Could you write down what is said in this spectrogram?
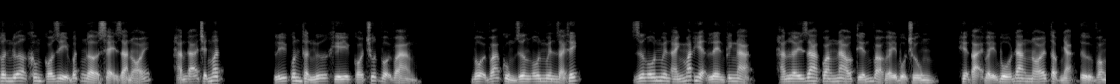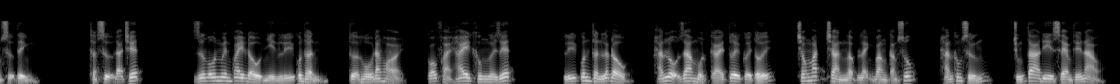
hơn nữa không có gì bất ngờ xảy ra nói, hắn đã chết mất. Lý quân thần ngữ khí có chút vội vàng. Vội vã cùng dương ôn nguyên giải thích. Dương ôn nguyên ánh mắt hiện lên kinh ngạc, hắn lấy ra quang nao tiến vào gậy bổ trung hiện tại gậy bố đang nói tập nhạc tử vong sự tình. Thật sự đã chết. Dương ôn nguyên quay đầu nhìn lý quân thần, tựa hồ đang hỏi, có phải hay không ngươi giết? Lý quân thần lắc đầu, hắn lộ ra một cái tươi cười tới, trong mắt tràn ngập lạnh băng cảm xúc, hắn không xứng, chúng ta đi xem thế nào.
